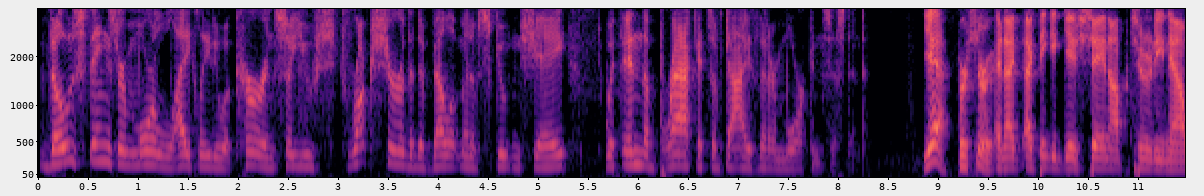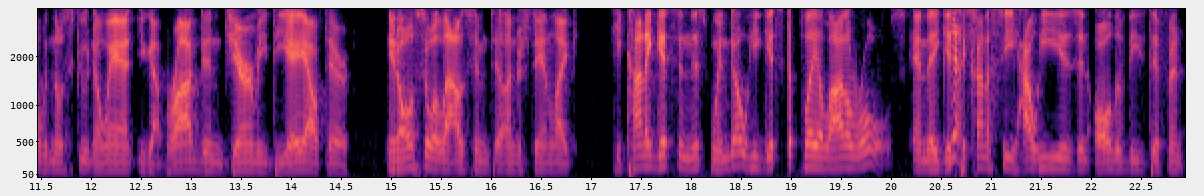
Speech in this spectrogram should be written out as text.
those things are more likely to occur, and so you structure the development of Scoot and Shea within the brackets of guys that are more consistent. Yeah, for sure. And I, I think it gives Shea an opportunity now with no Scoot, no Ant. You got Brogdon, Jerami, DA out there. It also allows him to understand like he kind of gets in this window, he gets to play a lot of roles and they get to kind of see how he is in all of these different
